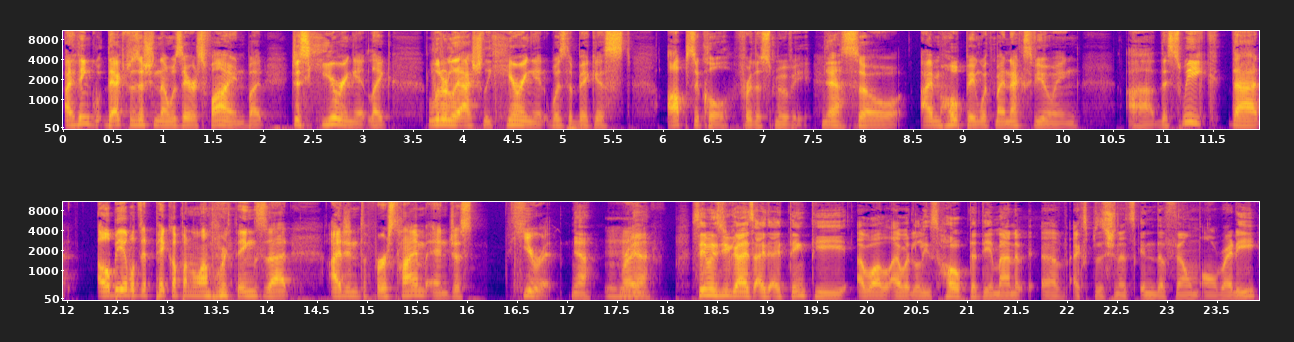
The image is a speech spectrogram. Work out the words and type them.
I think the exposition that was there is fine, but just hearing it, like literally actually hearing it, was the biggest obstacle for this movie. Yeah. So I'm hoping with my next viewing uh, this week that I'll be able to pick up on a lot more things that I didn't the first time and just hear it. Yeah. Right. Yeah. Same as you guys, I, I think the uh, well, I would at least hope that the amount of, of exposition that's in the film already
